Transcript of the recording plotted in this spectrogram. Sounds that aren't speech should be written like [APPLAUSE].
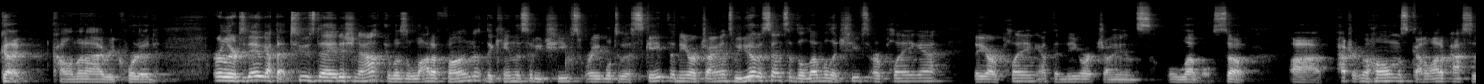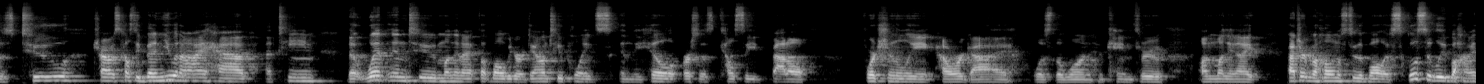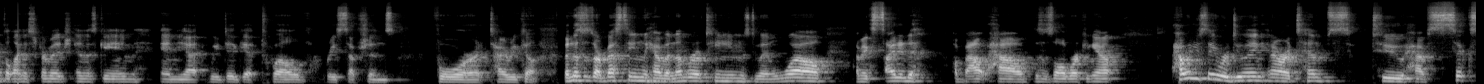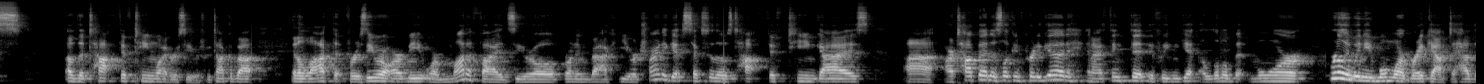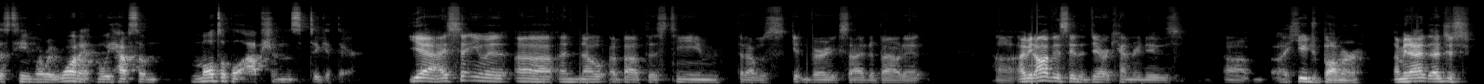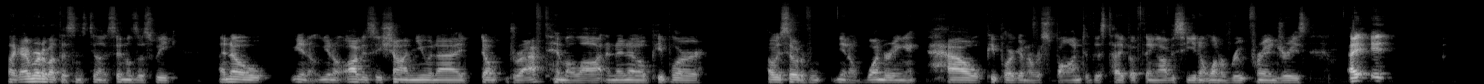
Good. Colm and I recorded earlier today. We got that Tuesday edition out. It was a lot of fun. The Kansas City Chiefs were able to escape the New York Giants. We do have a sense of the level the Chiefs are playing at. They are playing at the New York Giants level. So uh, Patrick Mahomes got a lot of passes to Travis Kelce. Ben, you and I have a team that went into Monday Night Football. We were down two points in the Hill versus Kelce battle. Fortunately, our guy was the one who came through on Monday night. Patrick Mahomes threw the ball exclusively behind the line of scrimmage in this game, and yet we did get 12 receptions for Tyreek Hill. But this is our best team. We have a number of teams doing well. I'm excited about how this is all working out. How would you say we're doing in our attempts to have six of the top 15 wide receivers? We talk about it a lot that for zero RB or modified zero running back, you are trying to get six of those top 15 guys. Uh, our top end is looking pretty good. And I think that if we can get a little bit more, really, we need one more breakout to have this team where we want it. but we have some multiple options to get there. Yeah, I sent you a, uh, a note about this team that I was getting very excited about it. Uh, I mean, obviously, the Derrick Henry news, uh, a huge bummer. I mean, I, I, just like I wrote about this in Stealing Signals this week. I know, you know, you know, obviously, Shawn, you and I don't draft him a lot, and I know people are always sort of you know wondering how people are going to respond to this type of thing. Obviously, you don't want to root for injuries. I it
